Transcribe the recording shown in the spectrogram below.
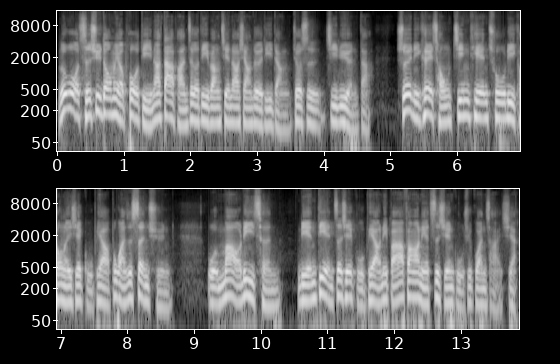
如果持续都没有破底，那大盘这个地方见到相对的低档，就是几率很大。所以你可以从今天出利空的一些股票，不管是盛群、稳茂、力成、联电这些股票，你把它放到你的自选股去观察一下。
